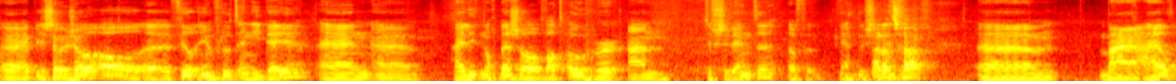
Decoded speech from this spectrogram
heb je sowieso al veel invloed en ideeën. En hij liet nog best wel wat over aan de studenten. Of, ja, de Ah, dat is studenten. gaaf. Ehm, maar hij had,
